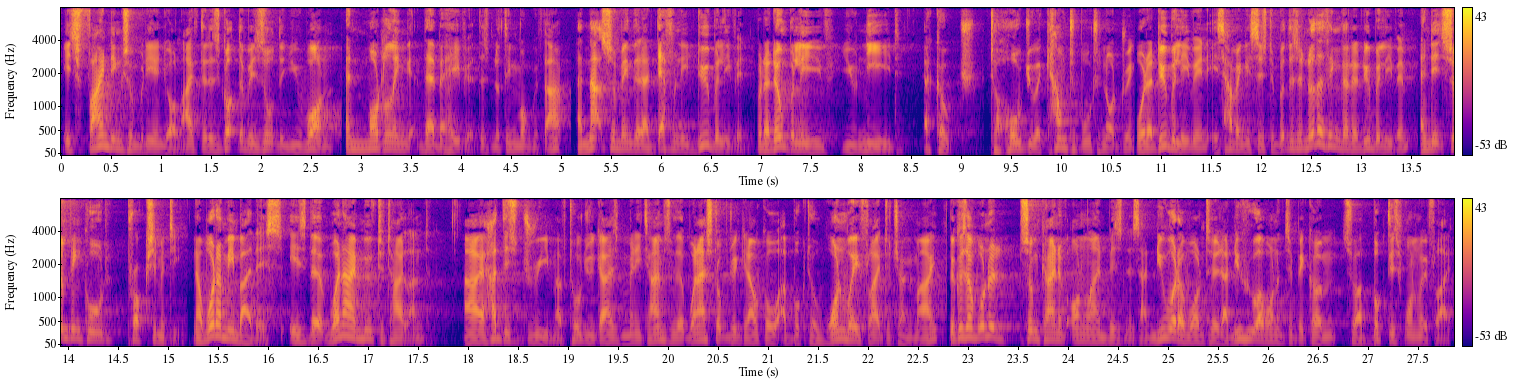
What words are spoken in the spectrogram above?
It's finding somebody in your life that has got the result that you want and modeling their behavior. There's nothing wrong with that. And that's something that I definitely do believe in. But I don't believe you need a coach to hold you accountable to not drink. What I do believe in is having a system. But there's another thing that I do believe in, and it's something called proximity. Now, what I mean by this is that when I moved to Thailand, I had this dream. I've told you guys many times that when I stopped drinking alcohol, I booked a one way flight to Chiang Mai because I wanted some kind of online business. I knew what I wanted, I knew who I wanted to become. So I booked this one way flight.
